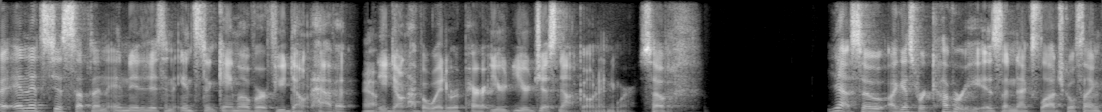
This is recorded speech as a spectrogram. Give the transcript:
and it's just something, and it is an instant game over if you don't have it. Yeah. You don't have a way to repair it. You're you're just not going anywhere. So, yeah. So I guess recovery is the next logical thing.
